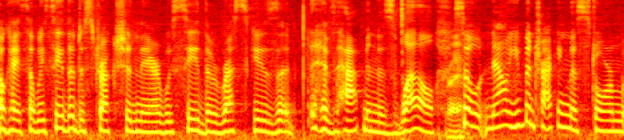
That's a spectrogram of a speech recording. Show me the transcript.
Okay, so we see the destruction there. We see the rescues that have happened as well. Right. So now you've been tracking this storm.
